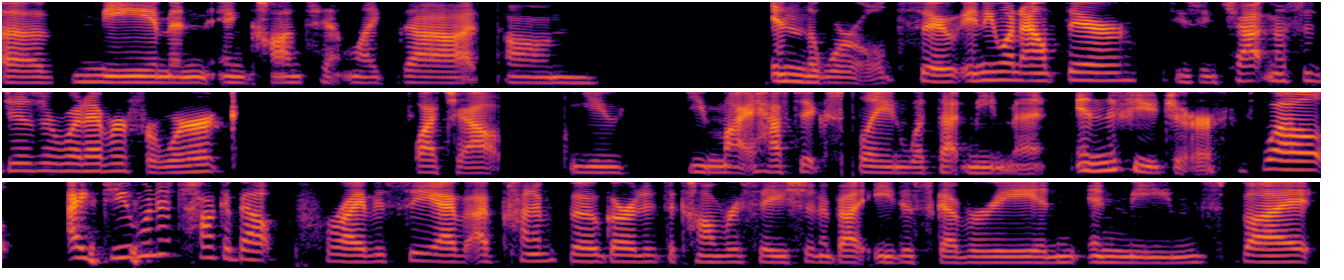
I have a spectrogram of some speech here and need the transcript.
of meme and, and content like that um, in the world. So anyone out there using chat messages or whatever for work, watch out. You you might have to explain what that meme meant in the future. Well, I do want to talk about privacy. I've, I've kind of bogarted the conversation about e-discovery and, and memes, but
